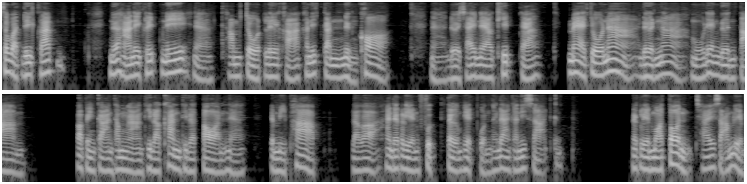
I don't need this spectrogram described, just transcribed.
สวัสดีครับ เนื้อหาในคลิปนี้นะทำโจทย์เลขาคณิตกัน 1 ข้อนะโดยใช้แนวคิดนะแม่โจหน้าเดินหน้า หมูเด้งเดินตาม ก็เป็นการทำงานทีละขั้นทีละตอนนะจะมีภาพ แล้วก็ให้นักเรียนฝึกเติมเหตุผลทางด้านคณิตศาสตร์กัน นักเรียนมต้นใช้สามเหลี่ยม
